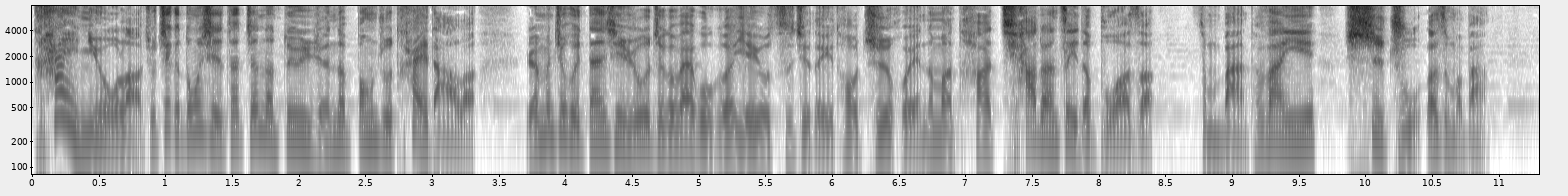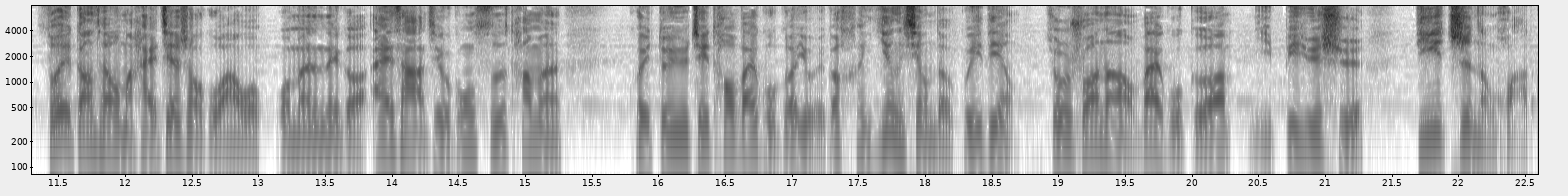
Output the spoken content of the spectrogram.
太牛了。就这个东西，它真的对于人的帮助太大了。人们就会担心，如果这个外骨骼也有自己的一套智慧，那么它掐断自己的脖子怎么办？它万一弑主了怎么办？所以刚才我们还介绍过啊，我我们那个艾萨这个公司，他们会对于这套外骨骼有一个很硬性的规定，就是说呢，外骨骼你必须是低智能化的，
